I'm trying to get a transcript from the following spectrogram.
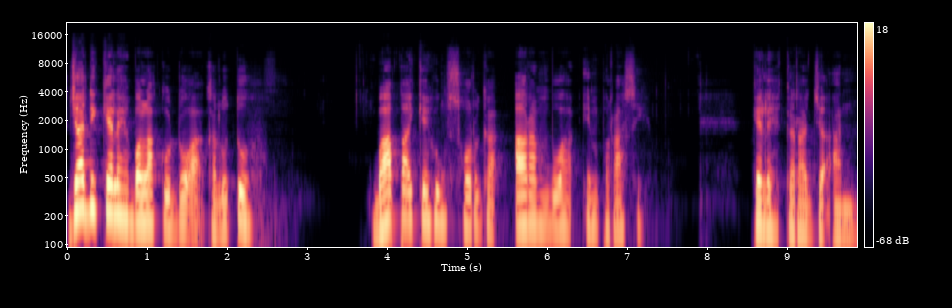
Jadi keleh balaku doa kalutuh. Bapa ike hung sorga aram buah imperasi. Keleh kerajaan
